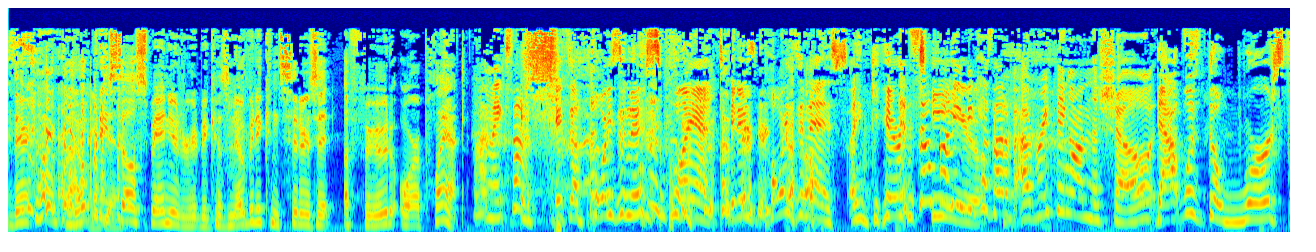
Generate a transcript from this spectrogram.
There, nobody sells Spaniard root because nobody considers it a food or a plant. That makes sense. It's a poisonous plant. It is poisonous. I guarantee It's so funny you. because out of everything on the show, that was the worst.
